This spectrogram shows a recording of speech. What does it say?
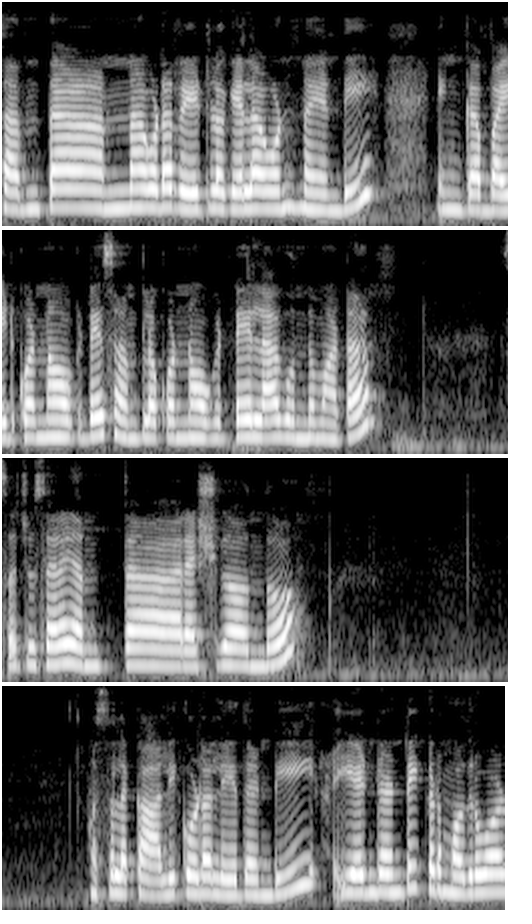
సంత అన్నా కూడా రేట్లు ఒకేలా ఉంటున్నాయండి? ఇంకా బయట కొన్నా ఒకటే సంతలో కొన్నా ఒకటే లాగా ఉందన్నమాట. సో చూసారా ఎంత రష్గా ఉందో. అసలు ఖాళీ కూడా లేదండి. ఏంటంటే ఇక్కడ మధురవాడ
